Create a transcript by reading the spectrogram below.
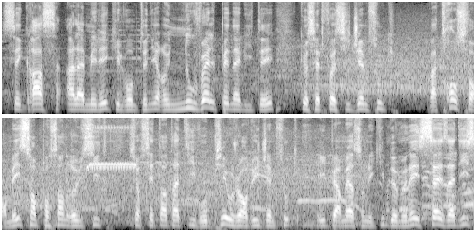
c'est grâce à la mêlée qu'ils vont obtenir une nouvelle pénalité que cette fois-ci James Hook va transformer 100% de réussite sur ses tentatives au pied aujourd'hui James Hook. Et il permet à son équipe de mener 16 à 10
